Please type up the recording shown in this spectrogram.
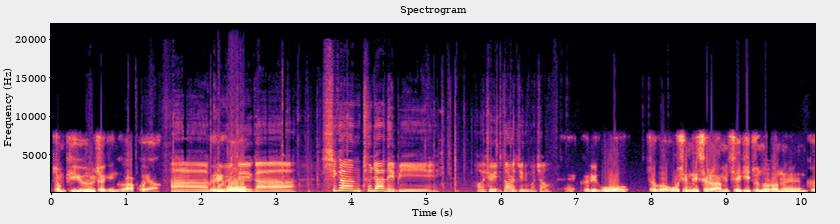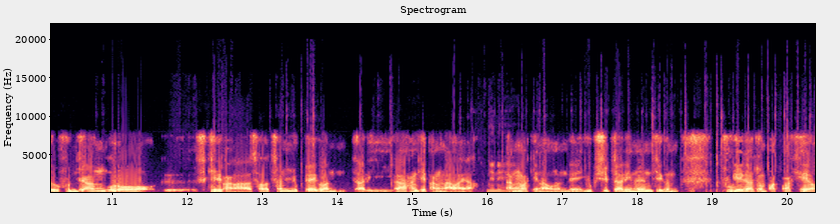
좀 비효율적인 것 같고요. 아 그리고- 골드가 시간 투자 대비 어, 효율이 떨어지는 거죠. 예, 그리고 저거 50리스를 하면 제 기준으로는 그 훈장으로 그 스킬 강화서 1600원짜리가 한 개 딱 나와요. 네네. 딱 맞게 나오는데 60짜리는 지금 두 개가 좀 빡빡해요.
